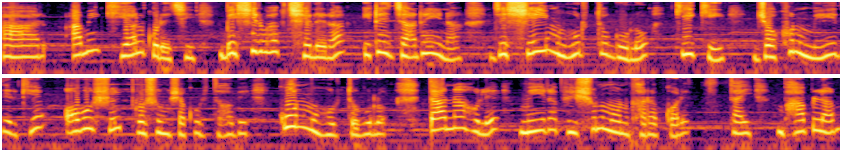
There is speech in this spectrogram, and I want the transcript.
আর আমি খেয়াল করেছি, বেশিরভাগ ছেলেরা এটা জানেই না যে সেই মুহূর্তগুলো কি কি, যখন মেয়েদেরকে অবশ্যই প্রশংসা করতে হবে, কোন মুহূর্তগুলো। তা না হলে মেয়েরা ভীষণ মন খারাপ করে। তাই ভাবলাম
